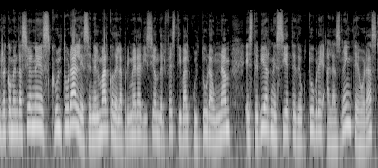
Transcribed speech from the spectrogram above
Recomendaciones culturales en el marco de la primera edición del Festival Cultura UNAM, este viernes 7 de octubre a las 20 horas,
